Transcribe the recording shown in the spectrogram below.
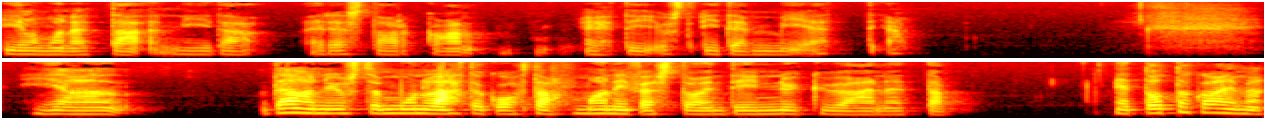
ilman, että niitä edes tarkkaan ehtii just itse miettiä. Ja tämä on just se mun lähtökohta manifestointiin nykyään, että että totta kai mä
